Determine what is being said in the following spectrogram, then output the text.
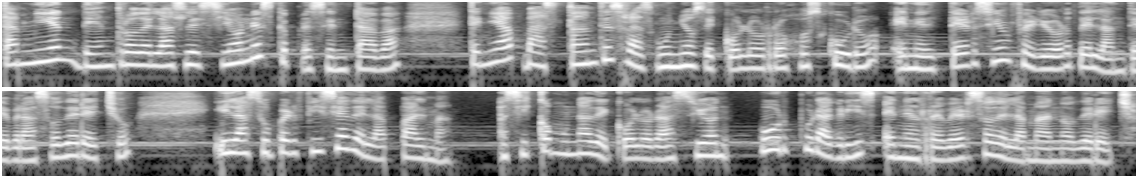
También dentro de las lesiones que presentaba tenía bastantes rasguños de color rojo oscuro en el tercio inferior del antebrazo derecho y la superficie de la palma, así como una decoloración púrpura gris en el reverso de la mano derecha.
